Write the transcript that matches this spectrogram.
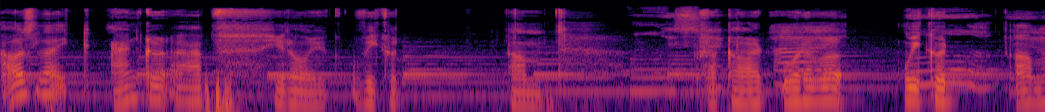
I was like, Anchor app, you know, we could um, record whatever we could um,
